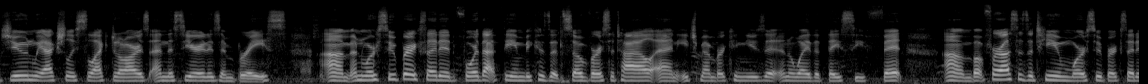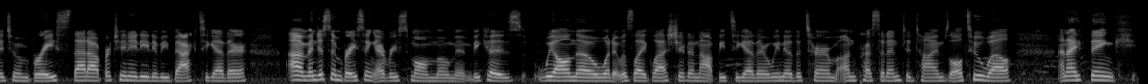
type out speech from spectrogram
June, we actually selected ours, and this year it is Embrace. Um, and we're super excited for that theme because it's so versatile and each member can use it in a way that they see fit. Um, but for us as a team, we're super excited to embrace that opportunity to be back together um, and just embracing every small moment because we all know what it was like last year to not be together. We know the term unprecedented times all too well. And I think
